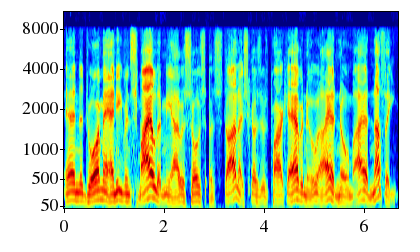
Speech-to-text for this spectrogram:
and the doorman even smiled at me. I was so astonished because it was Park Avenue. I had no, I had nothing.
